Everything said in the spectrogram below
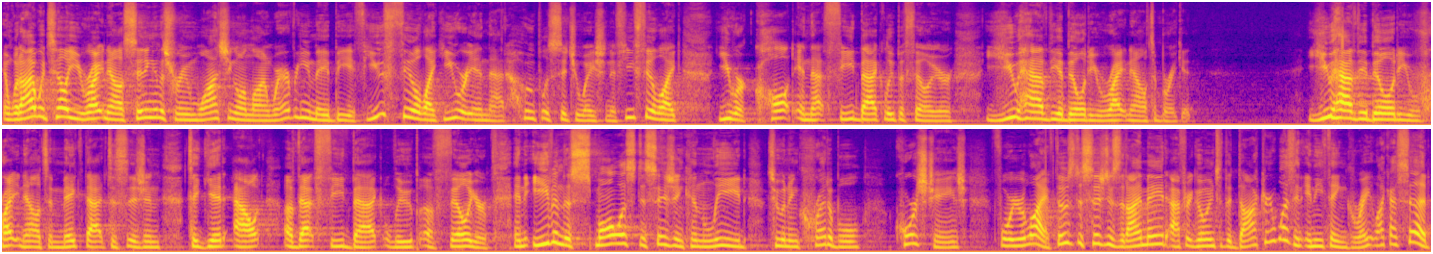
And what I would tell you right now, sitting in this room, watching online, wherever you may be, if you feel like you are in that hopeless situation, if you feel like you are caught in that feedback loop of failure, you have the ability right now to break it. You have the ability right now to make that decision to get out of that feedback loop of failure. And even the smallest decision can lead to an incredible course change for your life. Those decisions that I made after going to the doctor, it wasn't anything great. Like I said,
